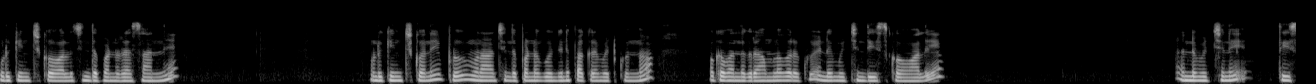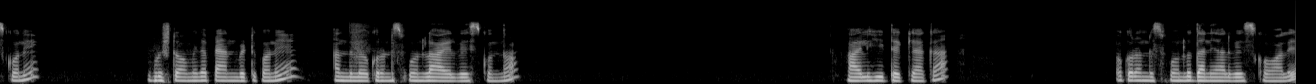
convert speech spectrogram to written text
ఉడికించుకోవాలి చింతపండు రసాన్ని. ఉడికించుకొని ఇప్పుడు మన చింతపండు గుజ్జుని పక్కన పెట్టుకుందాం. ఒక వంద గ్రాముల వరకు ఎండుమిర్చిని తీసుకోవాలి. ఎండుమిర్చిని తీసుకొని ఇప్పుడు స్టవ్ మీద ప్యాన్ పెట్టుకొని అందులో ఒక రెండు స్పూన్ల ఆయిల్ వేసుకుందాం. ఆయిల్ హీట్ ఎక్కాక ఒక రెండు స్పూన్లు ధనియాలు వేసుకోవాలి.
